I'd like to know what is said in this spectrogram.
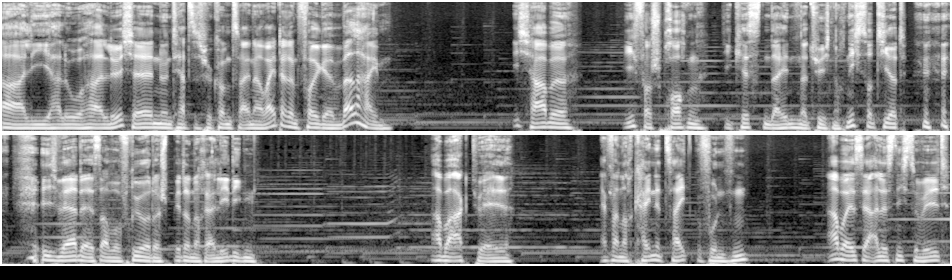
Ali, hallo, hallöchen und herzlich willkommen zu einer weiteren Folge Valheim. Ich habe, wie versprochen, die Kisten da hinten natürlich noch nicht sortiert. ich werde es aber früher oder später noch erledigen. Aber aktuell einfach noch keine Zeit gefunden. Aber ist ja alles nicht so wild.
